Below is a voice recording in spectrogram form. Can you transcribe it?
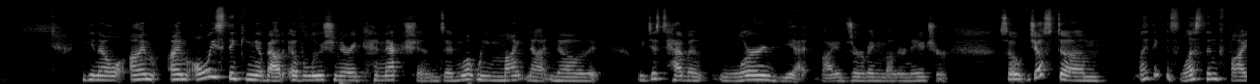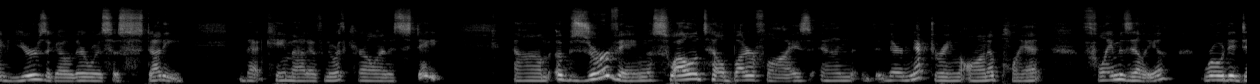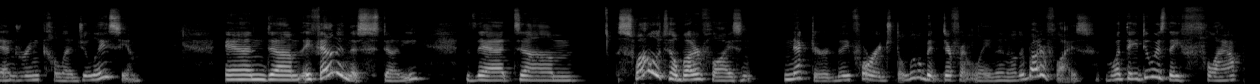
you know i'm i'm always thinking about evolutionary connections and what we might not know that we just haven't learned yet by observing Mother Nature. So, just um, I think it's less than five years ago, there was a study that came out of North Carolina State um, observing swallowtail butterflies and their nectaring on a plant, flame azalea, rhododendron calendulaceum. And um, they found in this study that um, swallowtail butterflies nectared, they foraged a little bit differently than other butterflies. What they do is they flap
